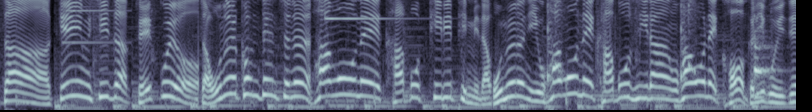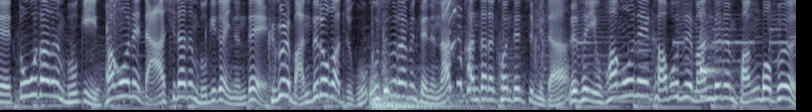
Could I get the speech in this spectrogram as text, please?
자 게임 시작됐고요. 자 오늘 컨텐츠는 황혼의 갑옷 PVP입니다. 오늘은 이 황혼의 갑옷이랑 황혼의 검 그리고 이제 또 다른 무기 황혼의 낫이라는 무기가 있는데 그걸 만들어가지고 우승을 하면 되는 아주 간단한 컨텐츠입니다. 그래서 이 황혼의 갑옷을 만드는 방법은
